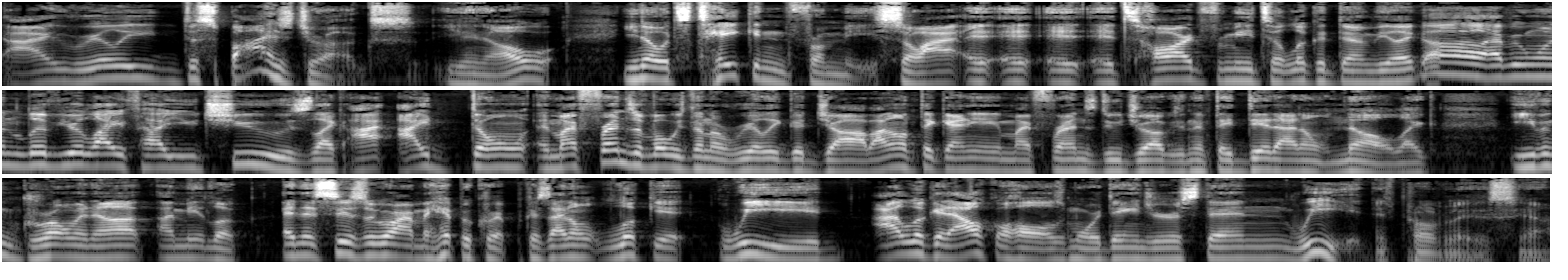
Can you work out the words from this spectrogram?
I really despise drugs. You know, you know, it's taken from me, so I it, it, it's hard for me to look at them and be like, oh, everyone live your life how you choose. Like I I don't, and my friends have always done a really good job. I don't think any of my friends do drugs, and if they did, I don't know. Like even growing up, I mean, look, and this is where I'm a hypocrite because I don't look at weed. I look at alcohol as more dangerous than weed It probably is, yeah.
